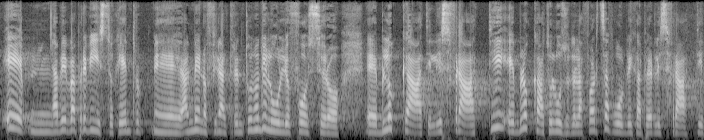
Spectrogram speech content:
e mh, aveva previsto che entro, eh, almeno fino al 31 di luglio fossero eh, bloccati gli sfratti e bloccato l'uso della forza pubblica per gli sfratti.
